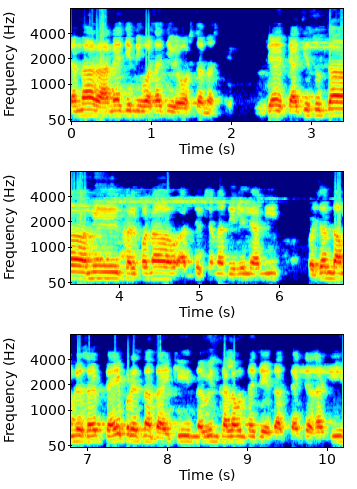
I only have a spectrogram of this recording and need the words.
त्यांना राहण्याची निवासाची व्यवस्था नसते. त्या त्याची सुद्धा आम्ही कल्पना अध्यक्षांना दिलेली आणि प्रशांत दामले साहेब त्याही प्रयत्नात आहे की नवीन कलावंत जे येतात. त्यांच्यासाठी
